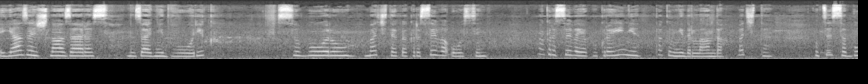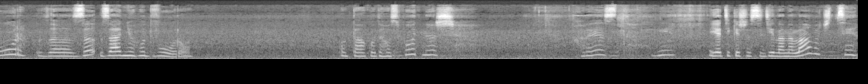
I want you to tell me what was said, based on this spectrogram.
Я зайшла зараз на задній дворік собору. Бачите, яка красива осінь. Вона красива як в Україні, так і в Нідерландах. Бачите? Оце собор з, з заднього двору. Отак от Господь наш хрест. І я тільки що сиділа на лавочці,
